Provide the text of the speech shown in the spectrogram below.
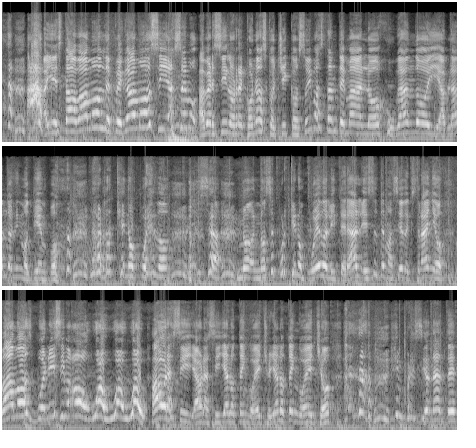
¡Ah! Ahí está, vamos, le pegamos y hacemos A ver, sí, lo reconozco, chicos. Soy bastante malo jugando y hablando al mismo tiempo. La verdad que no puedo. O sea, no, no sé por qué no puedo, literal. Esto es demasiado extraño. ¡Vamos! ¡Buenísimo! ¡Oh, wow, wow, wow! Ahora sí, ahora sí, ya lo tengo hecho Ya lo tengo hecho. Impresionante.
